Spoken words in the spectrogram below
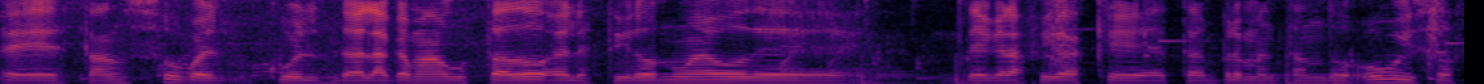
eh, están súper cool. De verdad que me ha gustado el estilo nuevo de, de gráficas que está implementando Ubisoft.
